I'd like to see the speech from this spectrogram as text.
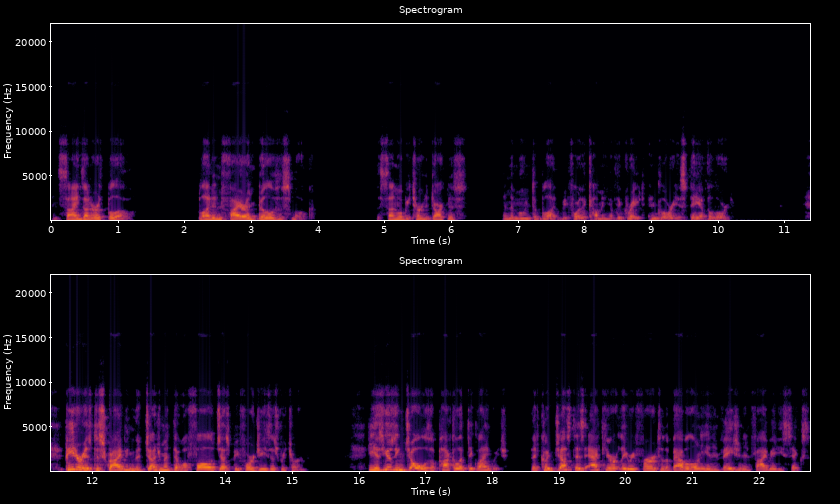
and signs on earth below blood and fire and billows of smoke. The sun will be turned to darkness and the moon to blood before the coming of the great and glorious day of the Lord. Peter is describing the judgment that will fall just before Jesus' return. He is using Joel's apocalyptic language that could just as accurately refer to the Babylonian invasion in 586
